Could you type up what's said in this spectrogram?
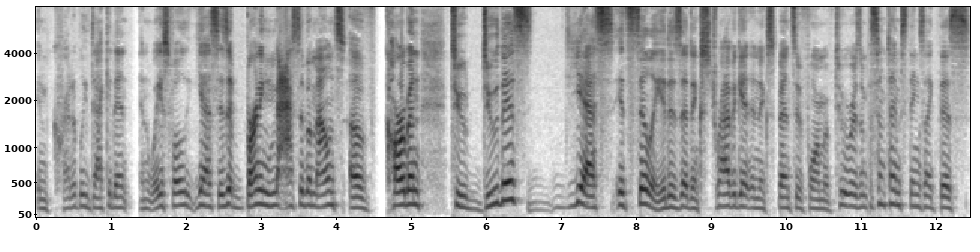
incredibly decadent and wasteful? Yes. Is it burning massive amounts of carbon to do this? Yes, it's silly. It is an extravagant and expensive form of tourism, but sometimes things like this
